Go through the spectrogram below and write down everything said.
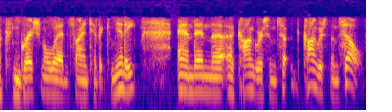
a congressional-led scientific committee and then uh, Congress Congress themselves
